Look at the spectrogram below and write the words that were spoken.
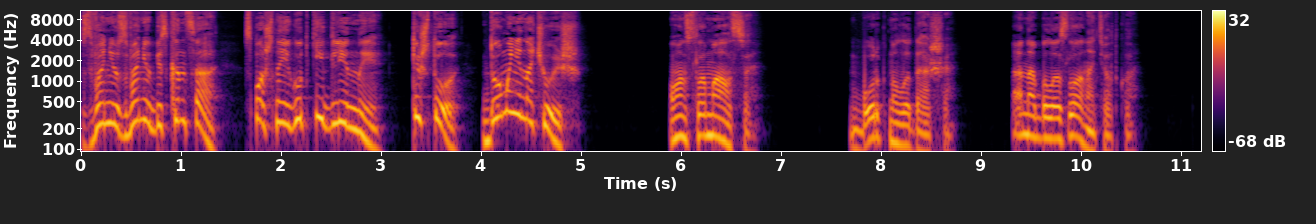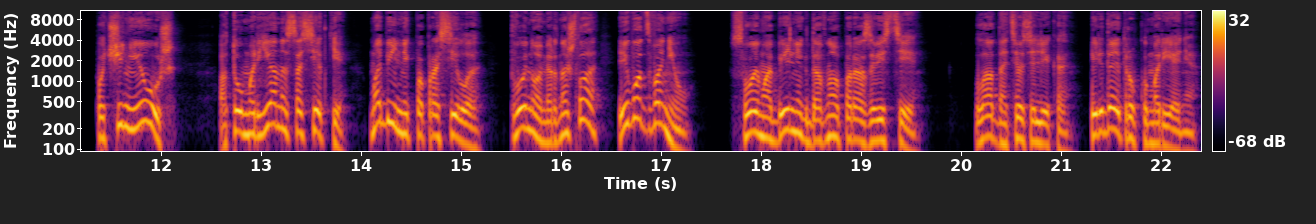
Звоню, звоню без конца. Сплошные гудки длинные. Ты что, дома не ночуешь?» «Он сломался», – буркнула Даша. Она была зла на тетку. «Почини уж, а то у Марьяны соседки мобильник попросила. Твой номер нашла, и вот звоню». «Свой мобильник давно пора завести. Ладно, тетя Лика, передай трубку Марьяне.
